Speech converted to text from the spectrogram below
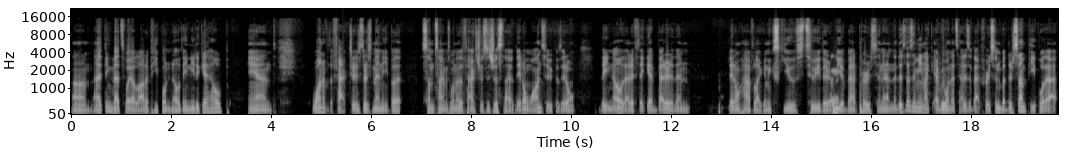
Um and i think that's why a lot of people know they need to get help and one of the factors there's many but sometimes one of the factors is just that they don't want to because they don't they know that if they get better then they don't have like an excuse to either be a bad person. And this doesn't mean like everyone that's had is a bad person but there's some people that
